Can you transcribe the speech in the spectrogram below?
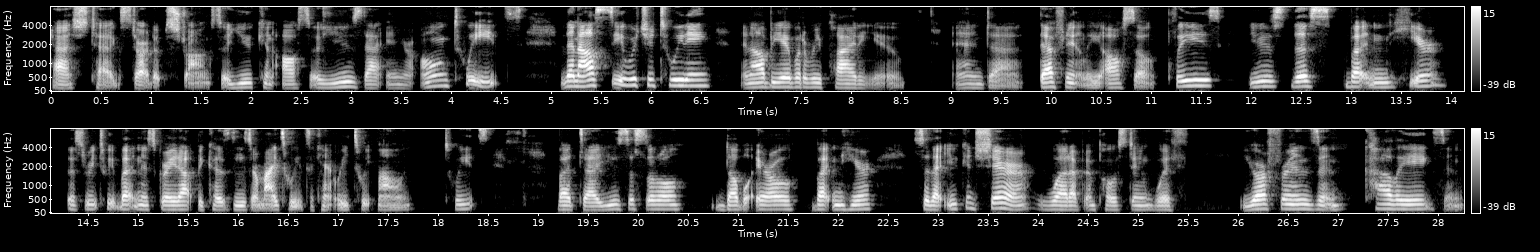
hashtag startup strong. So you can also use that in your own tweets. Then I'll see what you're tweeting and I'll be able to reply to you. And uh, definitely also, please use this button here. This retweet button is grayed out because these are my tweets. I can't retweet my own tweets. But uh, use this little double arrow button here so that you can share what I've been posting with your friends and colleagues and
